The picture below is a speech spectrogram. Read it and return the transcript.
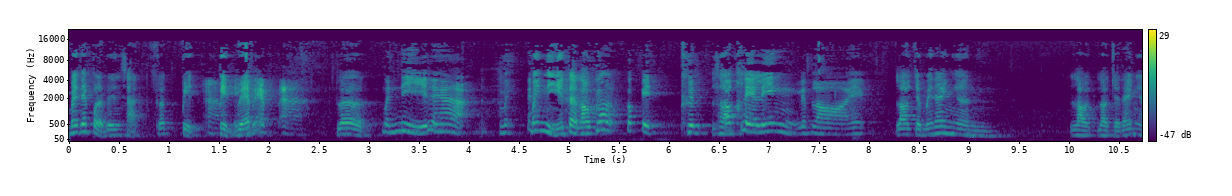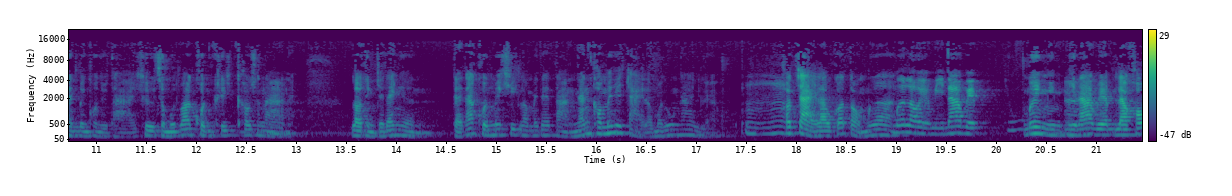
ไม่ได้เปิดบริษัทก็ปิดอะปิดเว็บอะ เลิกเหมือนหนีเลยอะไม่ไม่หนีแต่เราก็ก็ปิดคือเราก็ clearing เรียบร้อย เราจะไม่ได้เงิน เราเราจะได้เงินเป็นคนสุดท้าย คือ สมมุติว่าคนคลิกเข้าชนะเนี่ย เราถึงจะได้เงิน แต่ถ้าคนไม่คลิกเราไม่ได้ตังค์งั้นเขาไม่ได้จ่ายเรามาล่วงหน้าอยู่แล้วอืมเขาจ่ายเราก็ต่อเมื่อ เมื่อเรายังมีหน้าเว็บ เมื่อมีมีหน้าเว็บแล้วเขา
